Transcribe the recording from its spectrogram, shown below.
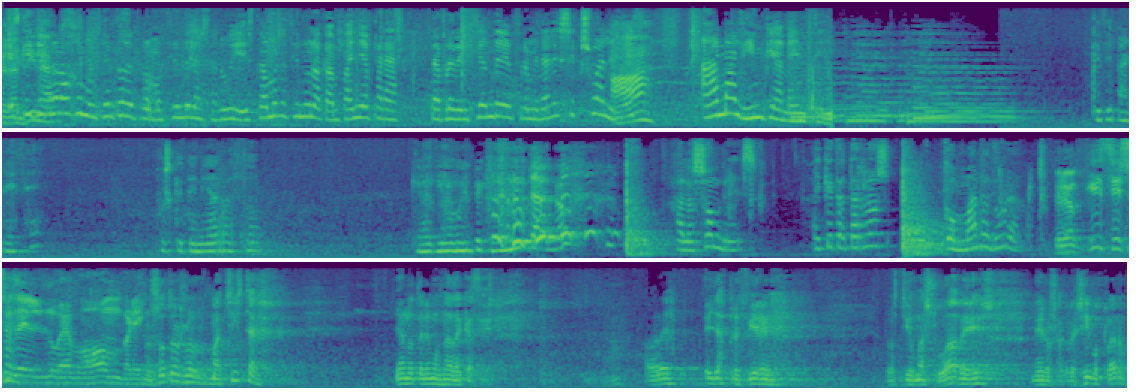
es que yo trabajo en un centro de promoción de la salud y estamos haciendo una campaña para la prevención de enfermedades sexuales. Ah. Ama limpiamente. ¿Qué te parece? Pues que tenía razón. Que la tiene muy pequeñita, ¿no? A los hombres hay que tratarlos con mano dura. ¿Pero qué es eso del nuevo hombre? Nosotros los machistas ya no tenemos nada que hacer. Ahora ellas prefieren los tíos más suaves, menos agresivos, claro.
